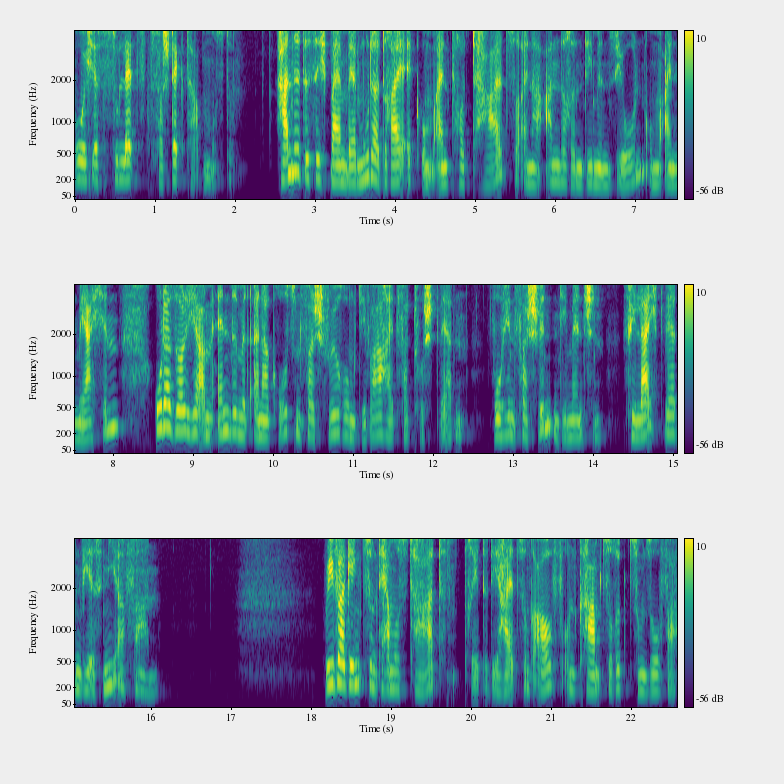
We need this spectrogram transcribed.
wo ich es zuletzt versteckt haben musste. Handelt es sich beim Bermuda-Dreieck um ein Portal zu einer anderen Dimension, um ein Märchen, oder soll hier am Ende mit einer großen Verschwörung die Wahrheit vertuscht werden? Wohin verschwinden die Menschen? Vielleicht werden wir es nie erfahren. Reaver ging zum Thermostat, drehte die Heizung auf und kam zurück zum Sofa.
